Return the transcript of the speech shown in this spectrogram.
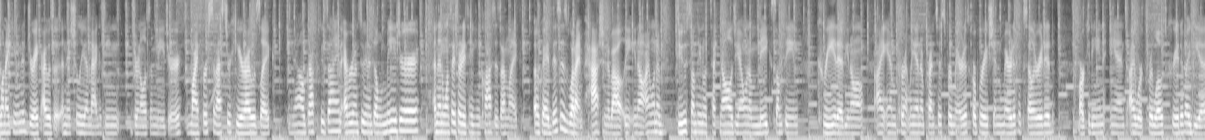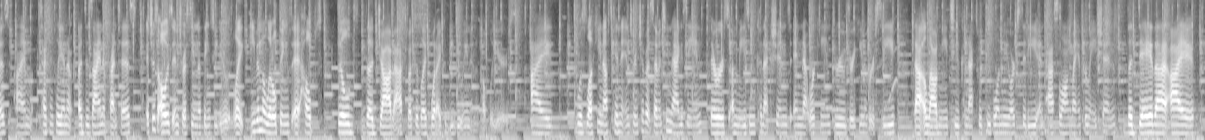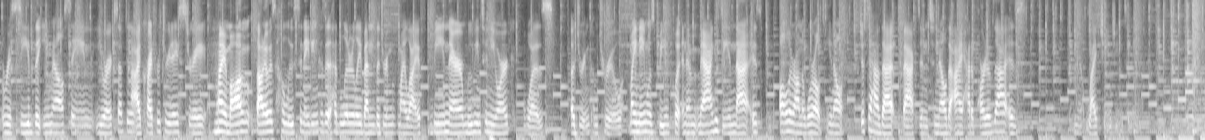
When I came into Drake, I was initially a magazine journalism major. My first semester here, I was like, you know, graphic design, everyone's doing a double major. And then once I started taking classes, I'm like, okay, this is what I'm passionate about. You know, I want to do something with technology. I want to make something creative, you know. I am currently an apprentice for Meredith Corporation, Meredith Accelerated Marketing, and I work for Lowe's Creative Ideas. I'm technically an, a design apprentice. It's just always interesting the things you do. Like even the little things, it helps build the job aspect of like what I could be doing in a couple years. I was lucky enough to get an internship at 17 Magazine. There was amazing connections and networking through Drake University that allowed me to connect with people in New York City and pass along my information. The day that I received the email saying you are accepted, I cried for three days straight. My mom thought I was hallucinating because it had literally been the dream of my life. Being there, moving to New York was a dream come true. My name was being put in a magazine that is all around the world, you know, just to have that fact and to know that I had a part of that is you know, life-changing to me.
